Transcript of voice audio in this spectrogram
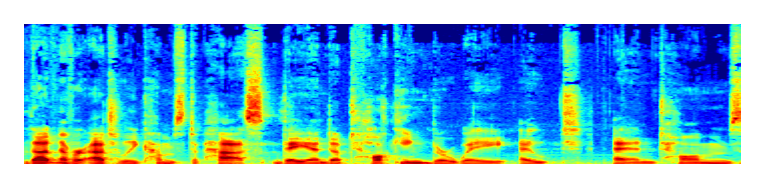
that never actually comes to pass. They end up talking their way out, and Tom's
